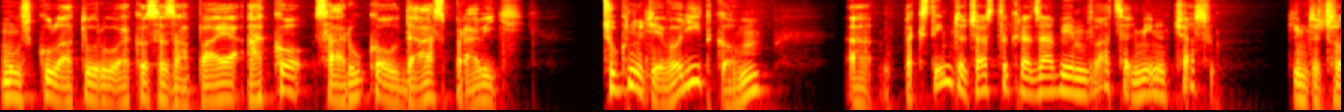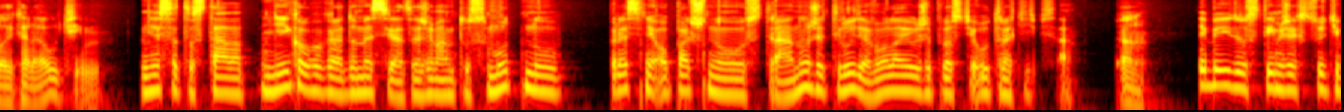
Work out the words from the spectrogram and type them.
muskulatúru, ako sa zapája, ako sa rukou dá spraviť cuknutie vodítkom, a, tak s týmto častokrát zabijem 20 minút času, kým to človeka naučím. Mne sa to stáva niekoľkokrát do mesiaca, že mám tú smutnú, presne opačnú stranu, že tí ľudia volajú, že proste utratiť psa. Áno. Tebe idú s tým, že chcú ti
